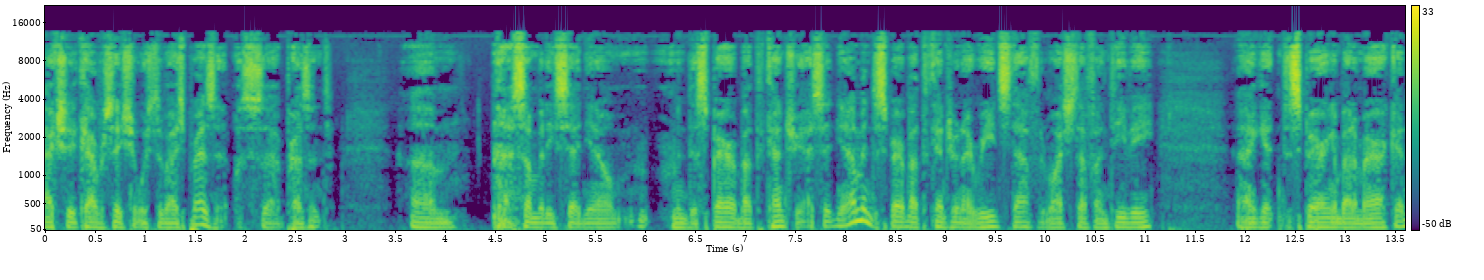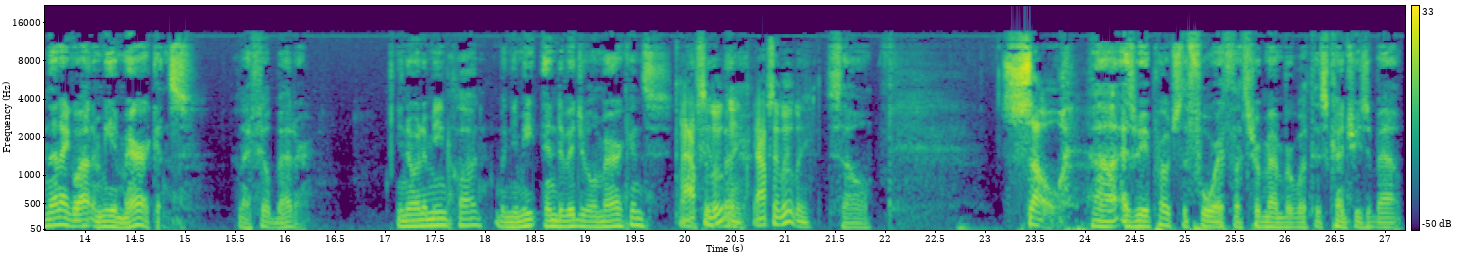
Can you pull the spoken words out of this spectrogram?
actually a conversation which the vice president was uh, present. Um, somebody said, you know, I'm in despair about the country. I said, you know, I'm in despair about the country when I read stuff and watch stuff on TV. I get despairing about America, and then I go out and meet Americans, and I feel better. You know what I mean, Claude? When you meet individual Americans, absolutely, absolutely. So, so uh, as we approach the fourth, let's remember what this country's about.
